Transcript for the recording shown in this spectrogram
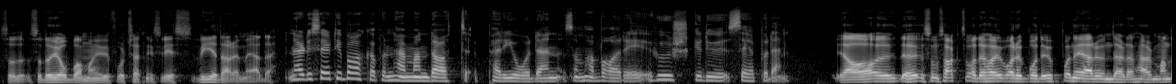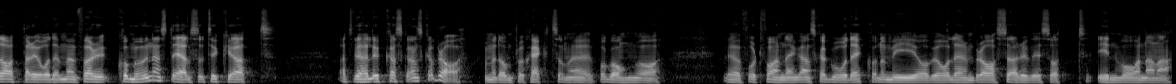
så, så då jobbar man ju fortsättningsvis vidare med det. När du ser tillbaka på den här mandatperioden som har varit, hur skulle du se på den? Ja, det, som sagt var, det har ju varit både upp och ner under den här mandatperioden, men för kommunens del så tycker jag att, att vi har lyckats ganska bra med de projekt som är på gång och vi har fortfarande en ganska god ekonomi och vi håller en bra service åt invånarna.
